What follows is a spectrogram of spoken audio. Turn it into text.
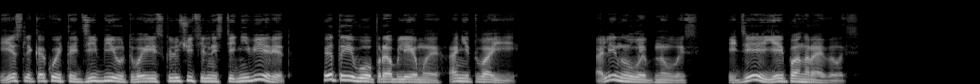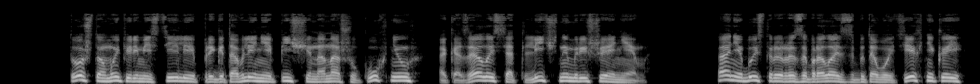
Если какой-то дебил твоей исключительности не верит, это его проблемы, а не твои. Алина улыбнулась. Идея ей понравилась. То, что мы переместили приготовление пищи на нашу кухню, оказалось отличным решением. Аня быстро разобралась с бытовой техникой,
